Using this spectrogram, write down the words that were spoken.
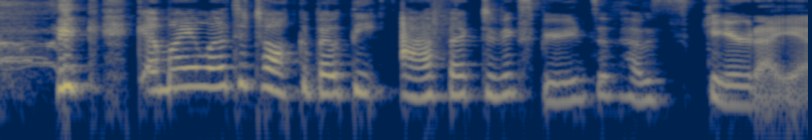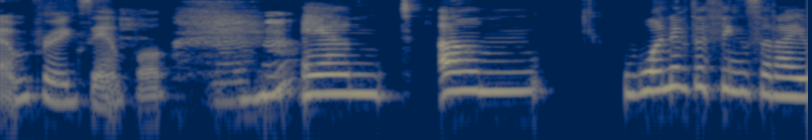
like, am I allowed to talk about the affective experience of how scared I am, for example? Mm-hmm. And um, one of the things that I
